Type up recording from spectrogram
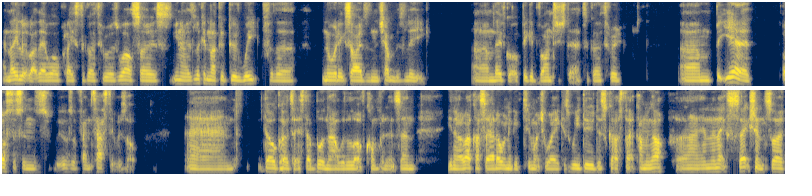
and they look like they're well placed to go through as well. So it's you know it's looking like a good week for the Nordic sides in the Champions League. Um, they've got a big advantage there to go through. Um, but yeah, Östersund's it was a fantastic result, and they'll go to Istanbul now with a lot of confidence. And you know, like I say, I don't want to give too much away because we do discuss that coming up uh, in the next section. So,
